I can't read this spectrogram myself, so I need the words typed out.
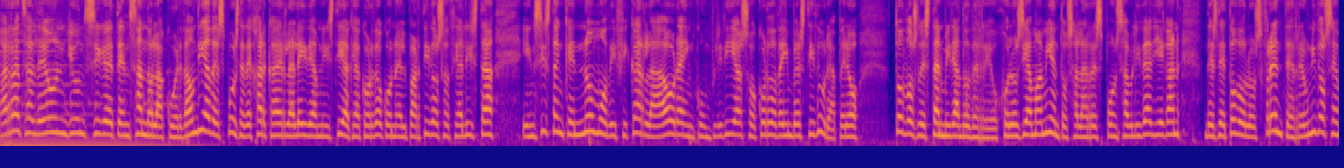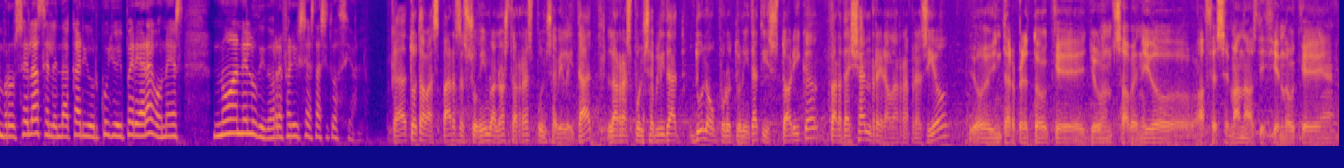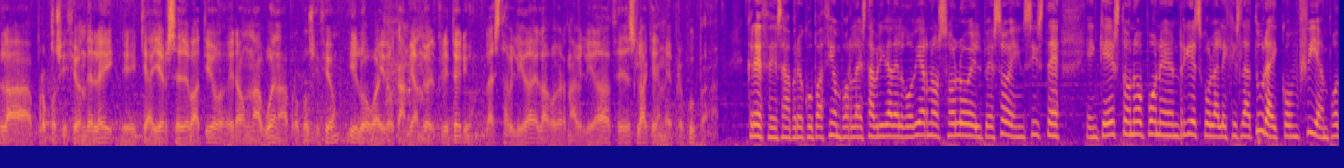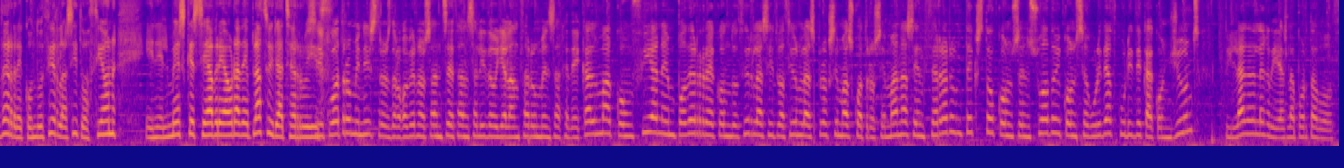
A León, Junts sigue tensando la cuerda. Un día después de dejar caer la ley de amnistía que acordó con el Partido Socialista, insisten que no modificarla ahora incumpliría su acuerdo de investidura, pero todos le están mirando de reojo. Los llamamientos a la responsabilidad llegan desde todos los frentes. Reunidos en Bruselas, el Endacari Urcullo y Pere Aragonés no han eludido referirse a esta situación. Que totes les parts assumim la nostra responsabilitat, la responsabilitat d'una oportunitat històrica per deixar enrere la repressió. Yo interpreto que Junts ha venido hace semanas diciendo que la proposición de ley eh, que ayer se debatió era una buena proposición y luego ha ido cambiando el criterio. La estabilidad y la gobernabilidad es la que me preocupa. Crece esa preocupación por la estabilidad del gobierno. Solo el PSOE insiste en que esto no pone en riesgo la legislatura y confía en poder reconducir la situación en el mes que se abre ahora de plazo. Irache Ruiz. Si cuatro ministros del gobierno Sánchez han salido hoy a lanzar un mensaje de calma, confían en poder reconducir la situación las próximas cuatro semanas, en cerrar un texto consensuado y con seguridad jurídica con Junts. Pilar Alegría es la portavoz.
